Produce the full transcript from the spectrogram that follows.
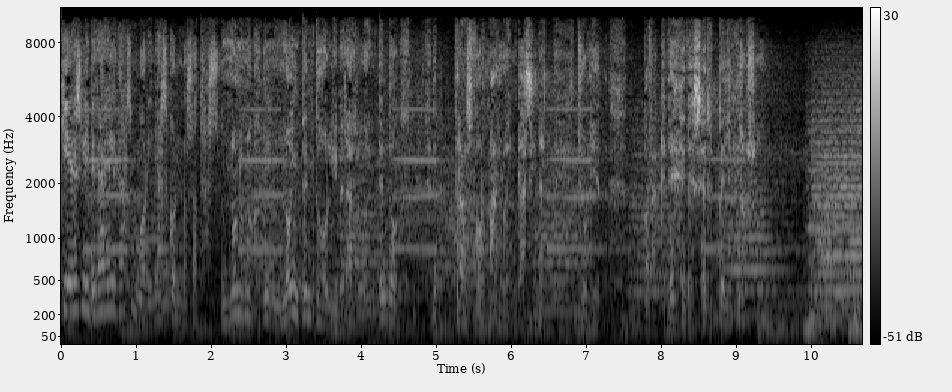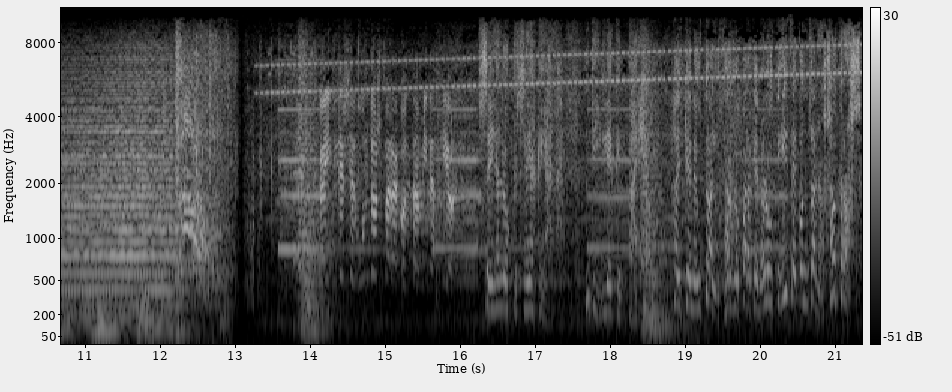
¿Quieres liberar el gas? Morirás con nosotros. No, no, no. No intento liberarlo. Intento transformarlo en gas inerte, Juliet, para que deje de ser peligroso. 20 segundos para contaminación. Sea lo que sea que haga, dile que pare. Hay que neutralizarlo para que no lo utilice contra nosotros.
